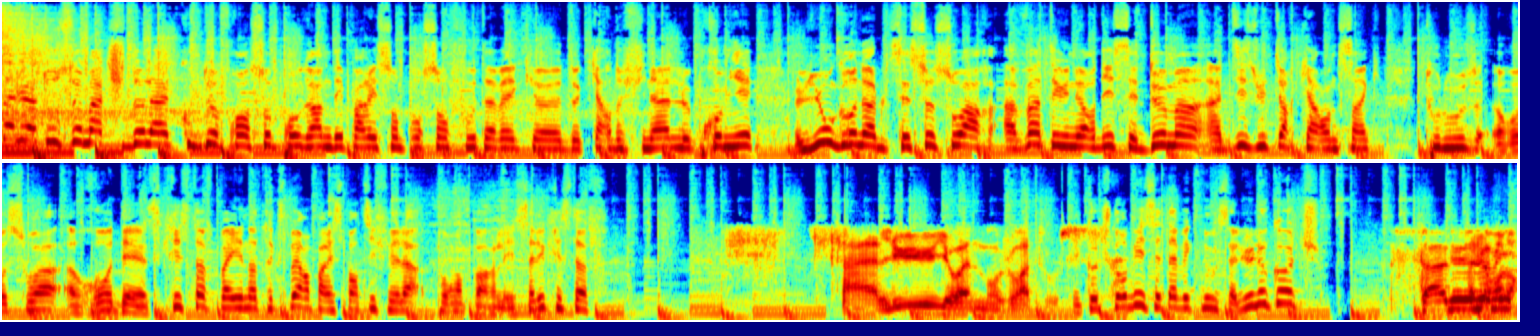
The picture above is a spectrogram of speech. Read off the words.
Salut à tous, le match de la Coupe de France au programme des paris 100% foot avec euh, deux quarts de finale. Le premier, Lyon-Grenoble, c'est ce soir à 21h10 et demain à 18h45. Toulouse reçoit Rodez. Christophe Payet, notre expert en paris sportif, est là pour en parler. Salut Christophe. Salut Johan, bonjour à tous. Et coach Courbis est avec nous. Salut le coach. Salut, Salut.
